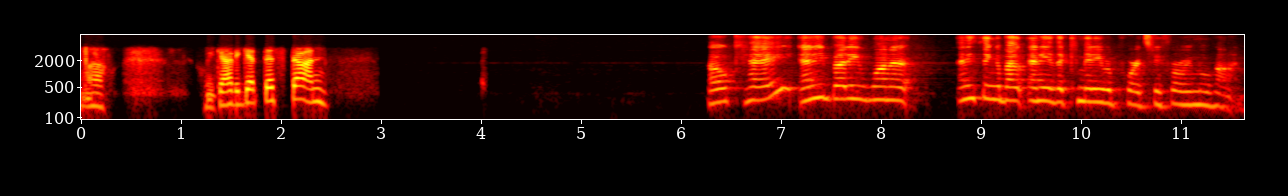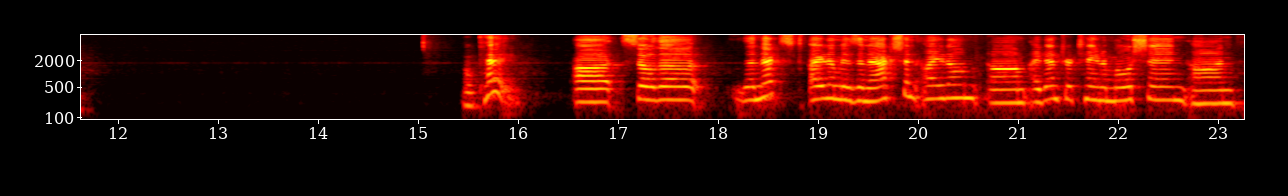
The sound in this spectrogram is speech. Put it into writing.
Well, we got to get this done. Okay, anybody want to, anything about any of the committee reports before we move on? Okay, uh, so the, the next item is an action item. Um, I'd entertain a motion on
